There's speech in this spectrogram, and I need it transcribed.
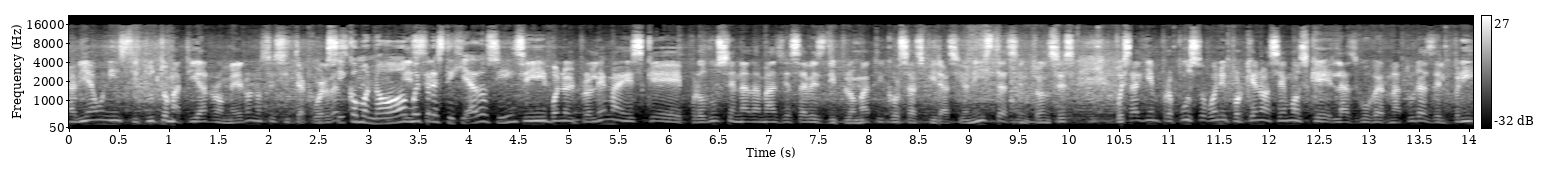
había un instituto Matías Romero, no sé si te acuerdas. Sí, como no, muy prestigiado, sí. Sí, bueno, el problema es que produce nada más, ya sabes, diplomáticos aspiracionistas. Entonces, pues alguien propuso, bueno, ¿y por qué no hacemos que las gubernaturas del PRI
